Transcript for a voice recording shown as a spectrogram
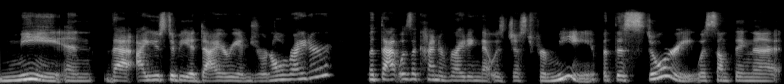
me in that I used to be a diary and journal writer but that was a kind of writing that was just for me but this story was something that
